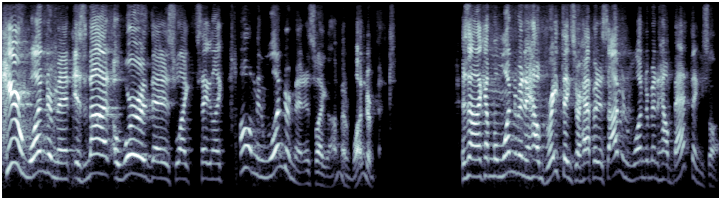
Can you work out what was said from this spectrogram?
Here, wonderment is not a word that is like saying, like, oh, I'm in wonderment. It's like, I'm in wonderment. It's not like I'm in wonderment at how great things are happening. It's I'm in wonderment at how bad things are.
